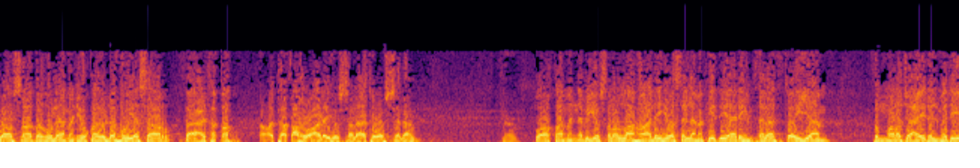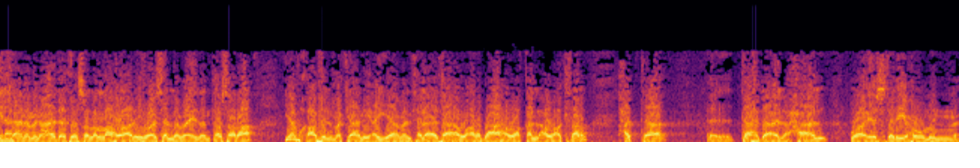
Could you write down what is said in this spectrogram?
وأصاب غلاما يقال له يسار فأعتقه. أعتقه عليه الصلاة والسلام. نعم. وأقام النبي صلى الله عليه وسلم في ديارهم ثلاثة أيام ثم رجع إلى المدينة. كان من عادته صلى الله عليه وسلم إذا انتصر يبقى في المكان أياما ثلاثة أو أربعة أو أقل أو أكثر حتى آه، تهدأ الحال ويستريحوا من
